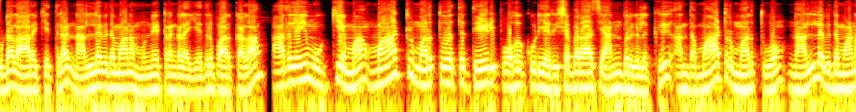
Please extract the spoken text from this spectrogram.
உடல் ஆரோக்கியத்துல நல்ல விதமான முன்னேற்றங்களை எதிர்பார்க்கலாம். அதுலயும் முக்கியமா மாற்று மருத்துவத்தை தேடி போகக்கூடிய ரிஷபராசி அன்பர்களுக்கு அந்த மாற்று மருத்துவம் நல்ல விதமான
